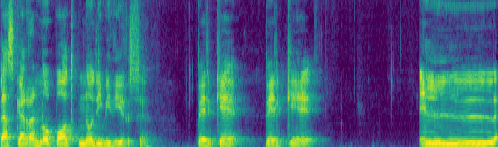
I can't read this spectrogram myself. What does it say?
l'esquerra no pot no dividir-se. Per què? Perquè el...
